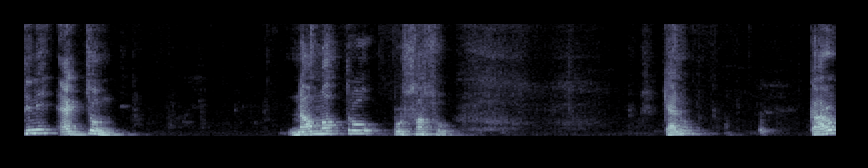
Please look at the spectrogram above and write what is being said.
তিনি একজন নামমাত্র প্রশাসক। কেন? কারণ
